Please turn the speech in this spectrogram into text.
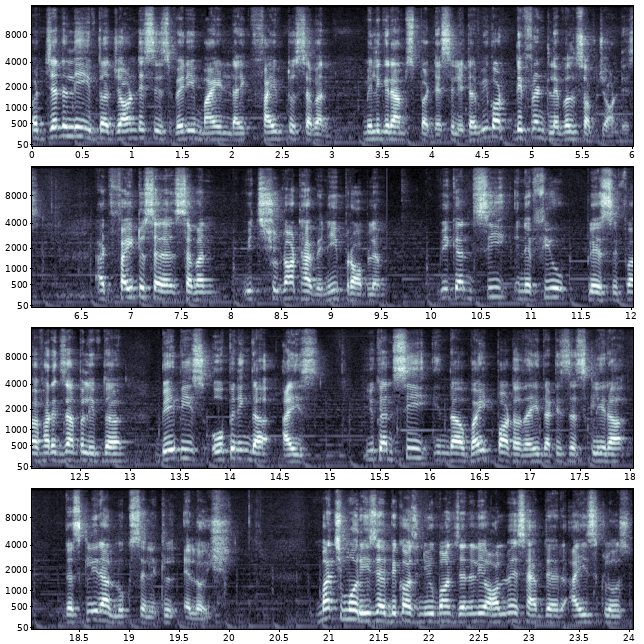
But generally, if the jaundice is very mild, like 5 to 7 milligrams per deciliter, we got different levels of jaundice. At 5 to 7, which should not have any problem, we can see in a few places. Uh, for example, if the baby is opening the eyes, you can see in the white part of the eye, that is the sclera, the sclera looks a little yellowish much more easier because newborns generally always have their eyes closed.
